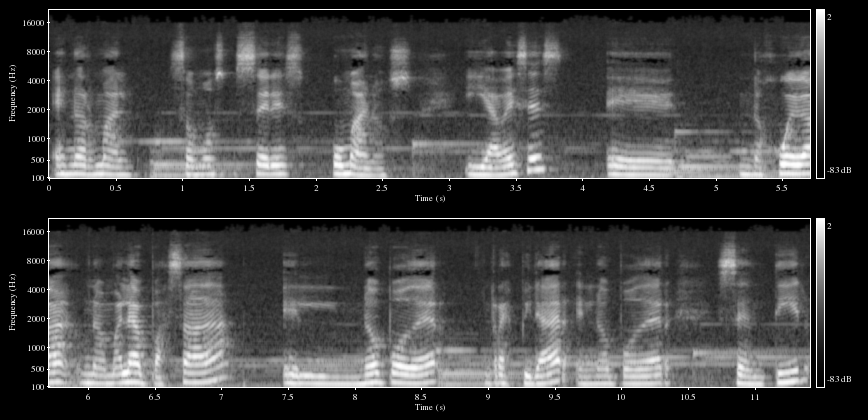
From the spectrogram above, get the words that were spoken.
Es normal, somos seres humanos y a veces eh, nos juega una mala pasada el no poder respirar, el no poder sentir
